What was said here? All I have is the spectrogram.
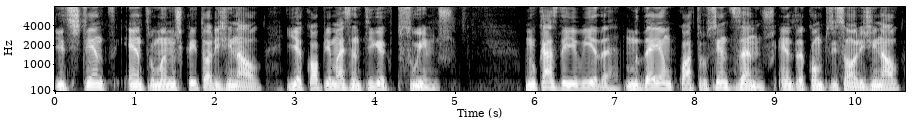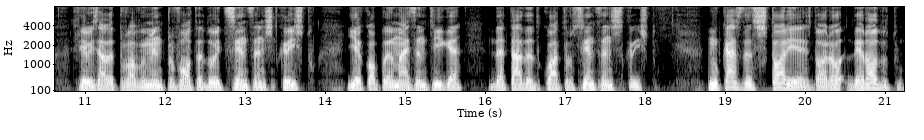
existente entre o manuscrito original e a cópia mais antiga que possuímos. No caso da Ilíada, medeiam 400 anos entre a composição original, realizada provavelmente por volta de 800 a.C., e a cópia mais antiga, datada de 400 a.C. No caso das histórias de Heródoto,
